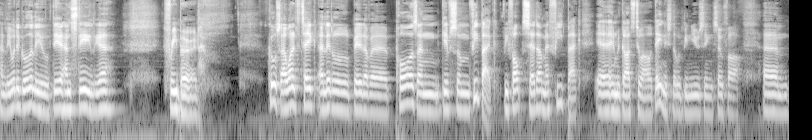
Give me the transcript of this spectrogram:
Han lever det gode liv. Det er hans stil, yeah. Free bird. Cool, so I wanted to take a little bit of a pause and give some feedback. Vi fortsætter med feedback uh, in regards to our Danish that we've been using so far. Um,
